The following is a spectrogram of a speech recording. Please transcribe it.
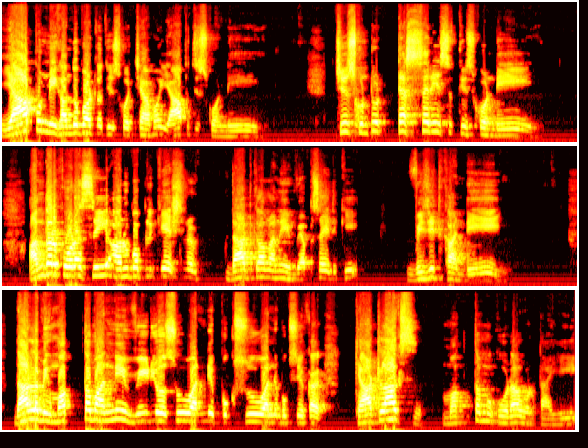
యాప్ మీకు అందుబాటులో తీసుకొచ్చామో. యాప్ తీసుకోండి. తీసుకుంటూ టెస్ట్ సిరీస్ తీసుకోండి. అందరూ కూడా శ్రీ అనుపబ్లికేషన్ డాట్ కామ్ అనే వెబ్సైట్కి విజిట్ కాండి. దాంట్లో మీకు మొత్తం అన్ని వీడియోస్ అన్ని బుక్స్ అన్ని బుక్స్ యొక్క క్యాటలాగ్స్ మొత్తము కూడా ఉంటాయి.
